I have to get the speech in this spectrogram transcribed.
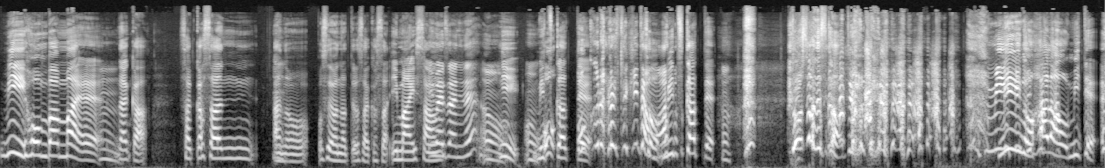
ミー本番前、うん。なんか作家さんあの、お世話になってる作家さん今井さん今井さんにね、うん。にうん。見つかって。お送られてきたわ。見つかって「うんえどうしたんですか?」って言われて。ミーの腹を見て。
